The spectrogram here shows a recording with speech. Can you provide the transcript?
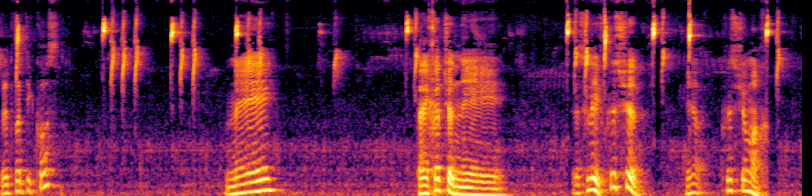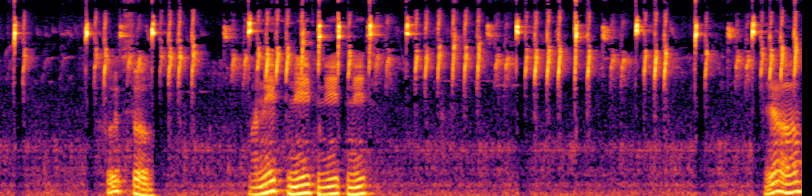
Weet wat die kost? Nee. Tijgertje, nee. Dat is lief, kusje. Ja, kusje mag. Goed zo. Maar niet, niet, niet, niet. Ja.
